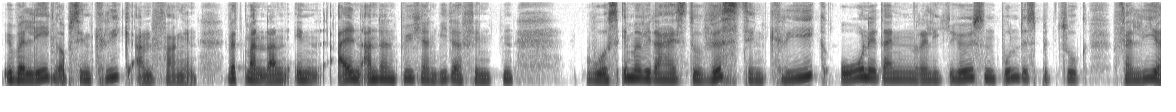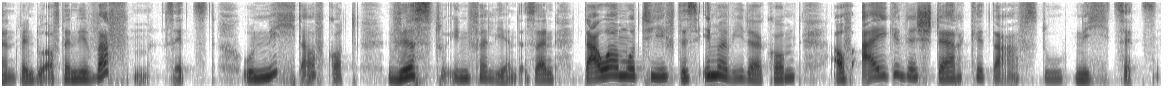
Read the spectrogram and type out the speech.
überlegen, ob sie einen Krieg anfangen, wird man dann in allen anderen Büchern wiederfinden, wo es immer wieder heißt, du wirst den Krieg ohne deinen religiösen Bundesbezug verlieren. Wenn du auf deine Waffen setzt und nicht auf Gott, wirst du ihn verlieren. Das ist ein Dauermotiv, das immer wieder kommt. Auf eigene Stärke darfst du nicht setzen,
